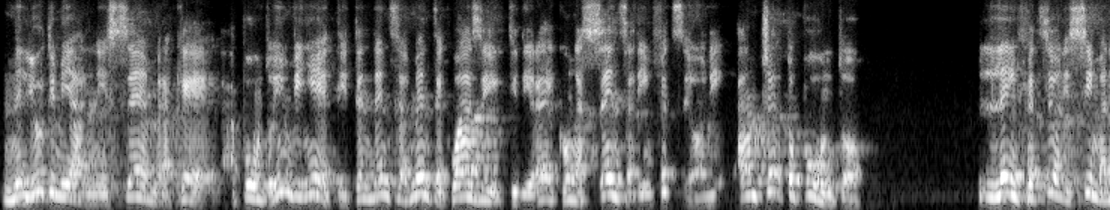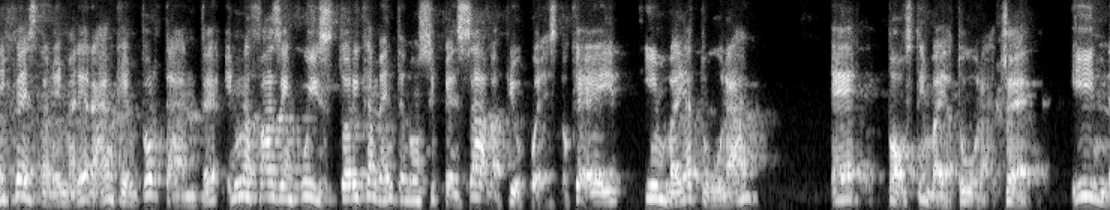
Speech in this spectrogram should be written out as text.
negli ultimi anni sembra che appunto in vigneti, tendenzialmente quasi ti direi con assenza di infezioni, a un certo punto le infezioni si manifestano in maniera anche importante in una fase in cui storicamente non si pensava più questo, che è invaiatura e post-invaiatura, cioè in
